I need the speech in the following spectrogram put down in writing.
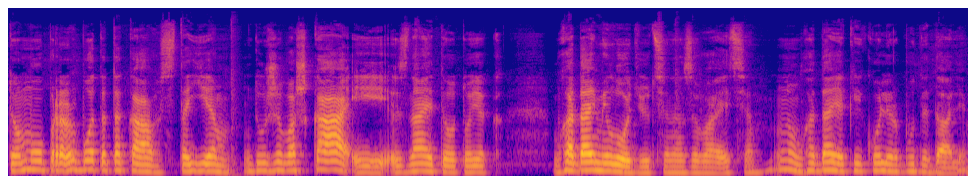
Тому робота така стає дуже важка, і знаєте, ото як вгадай мелодію це називається. Ну, вгадай, який колір буде далі.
